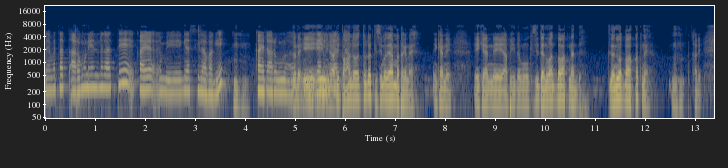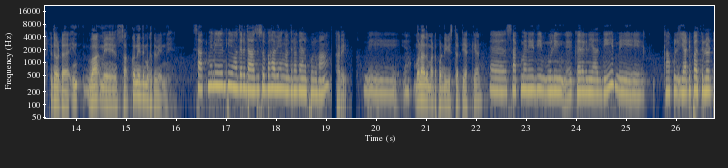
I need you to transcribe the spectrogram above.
නැවතත් අරමුණෙන්න ගත්තේ කය මේ ගැස්සිලා වගේ. කයට අරමුණ එතකොට ඒ විනාඩි 15 තුල කිසිම දෙයක් මතක නැහැ. ඒ කියන්නේ ඒ කියන්නේ අපි හිතමු කිසි දැනුවත් බවක් නැද්ද? දැනුවත් බවක්වත් නැහැ. හරි. එතකොට මේ සක්මනේදී මොකද වෙන්නේ? සක්මනේදී හොඳට දාස ස්වභාවයෙන් අඳුර ගන්න පුළුවන්. හරි. මේ මොනවාද මට පොඩි විස්තර ටිකක් කියන්න. සක්මනේදී මුලින් කරගෙන යද්දී මේ කකුල යටිපතුලට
